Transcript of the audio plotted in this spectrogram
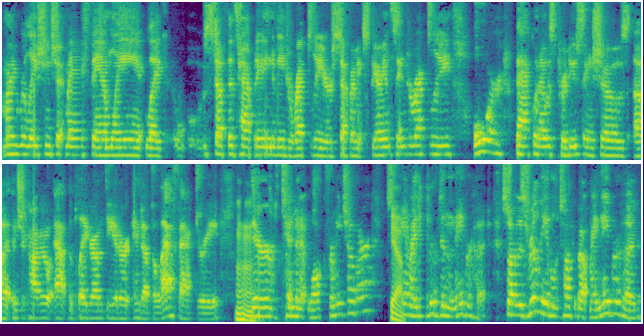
my relationship, my family, like stuff that's happening to me directly or stuff I'm experiencing directly. Or back when I was producing shows uh, in Chicago at the Playground Theater and at the Laugh Factory, mm-hmm. they're 10 minute walk from each other. Yeah. And I lived in the neighborhood. So I was really able to talk about my neighborhood,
